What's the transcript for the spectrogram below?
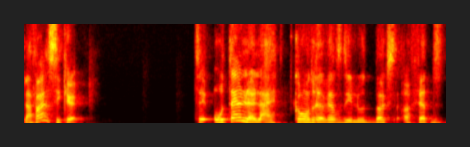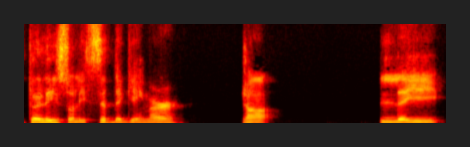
L'affaire, c'est que. Tu sais, autant le- la controverse des lootbox a fait du tollé sur les sites de gamers, genre. Les,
